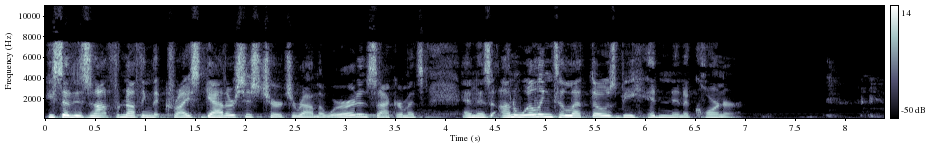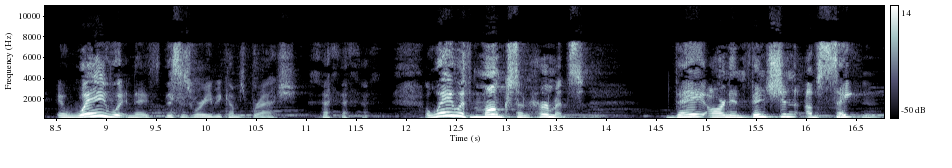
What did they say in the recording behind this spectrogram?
He said, It's not for nothing that Christ gathers his church around the word and sacraments and is unwilling to let those be hidden in a corner. Away with, this is where he becomes brash. Away with monks and hermits. They are an invention of Satan,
